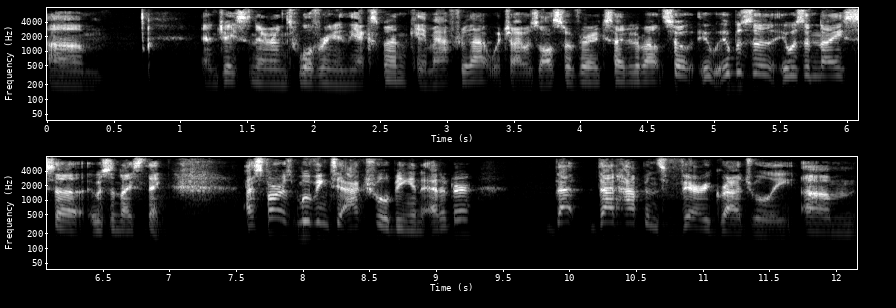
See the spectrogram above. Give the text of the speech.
Um, and Jason Aaron's Wolverine and the X Men came after that, which I was also very excited about. So it, it was a it was a nice uh, it was a nice thing. As far as moving to actual being an editor, that that happens very gradually. Um,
